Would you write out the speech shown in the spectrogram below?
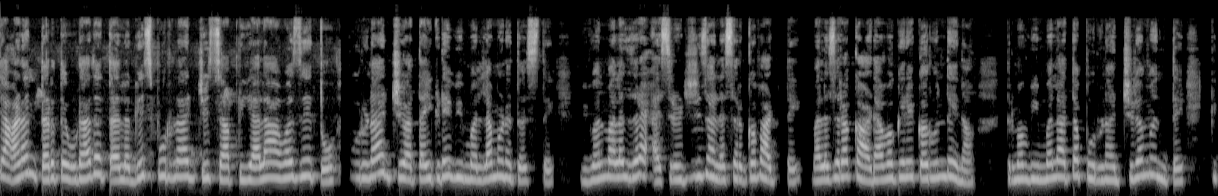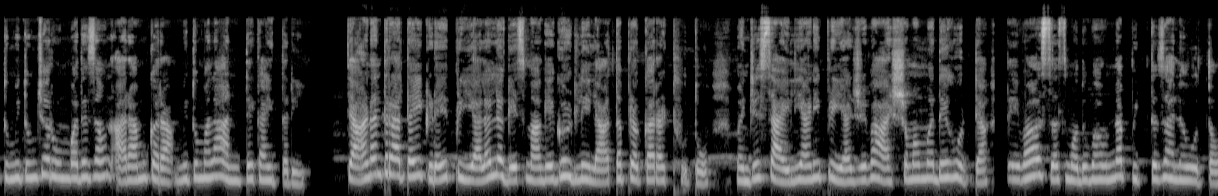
त्यानंतर तेवढ्यात आता लगेच पूर्णाजीचा प्रियाला आवाज येतो. पूर्णाजी आता इकडे विमलला म्हणत असते. विमल मला जरा ॲसिडिटी झाल्यासारखं वाटते मला जरा काढा वगैरे करून दे ना. तर मग विमल आता पूर्णाजीला म्हणते की तुम्ही तुमच्या रूममध्ये जाऊन आराम करा. मी तुम्हाला आणते काहीतरी. त्यानंतर आता इकडे प्रियाला लगेच मागे घडलेला आता प्रकार आठवतो. म्हणजे सायली आणि प्रिया जेव्हा आश्रमामध्ये होत्या तेव्हा असंच मधुभाऊंना पित्त झालं होतं.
